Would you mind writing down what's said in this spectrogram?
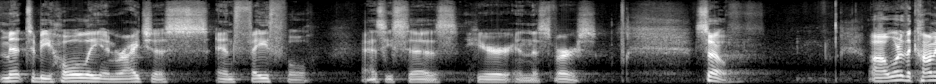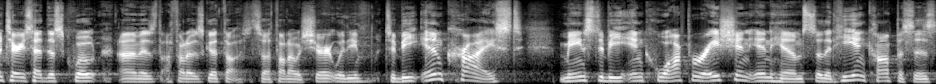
meant to be holy and righteous and faithful, as he says here in this verse. So, uh, one of the commentaries had this quote. Um, is, I thought it was good, so I thought I would share it with you. To be in Christ means to be in cooperation in Him so that He encompasses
